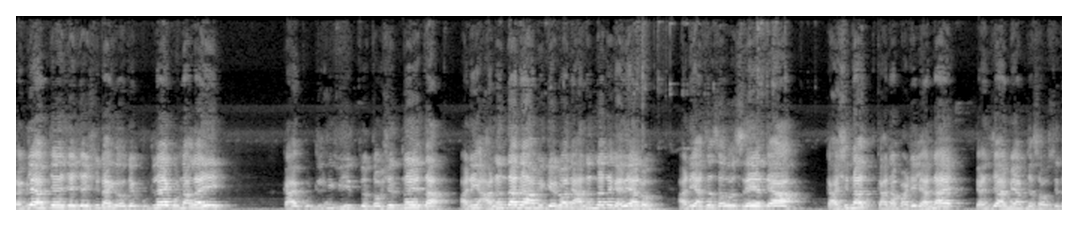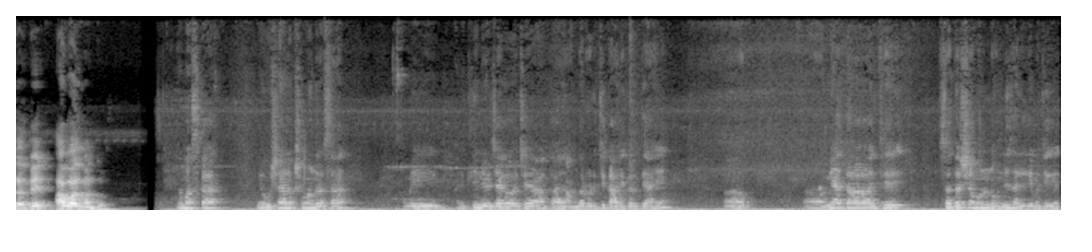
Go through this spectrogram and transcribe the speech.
सगळे आमचे जे ज्येष्ठ नागरिक होते कुठल्याही कोणालाही काय कुठली ही तवशीत न येता आणि आनंदानं आम्ही गेलो आणि आनंदानं घरी आलो. आणि याचं सर्व श्रेय त्या काशीनाथ काना पाटील यांना आहे. त्यांचे आम्ही आमच्या संस्थेतर्फे आभार मानतो. नमस्कार. मी उषा लक्ष्मण रसाळ. मी इथली निर्जा गावाच्या अंगणवाडीची कार्यकर्ते आहे. मी आता इथे सदस्य म्हणून नोंदणी झालेली आहे म्हणजे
